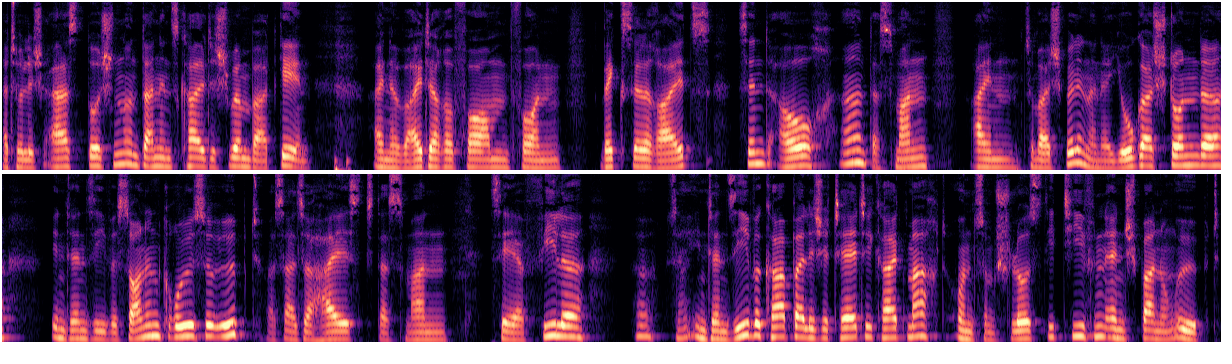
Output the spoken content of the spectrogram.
Natürlich erst duschen und dann ins kalte Schwimmbad gehen. Eine weitere Form von Wechselreiz sind auch, äh, dass man ein, zum Beispiel in einer Yogastunde intensive Sonnengrüße übt, was also heißt, dass man sehr viele sehr intensive körperliche Tätigkeit macht und zum Schluss die Tiefenentspannung übt.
